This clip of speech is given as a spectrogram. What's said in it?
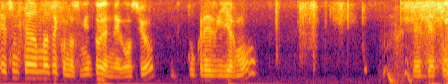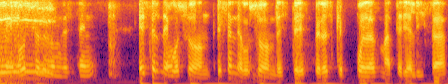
es un tema más de conocimiento de negocio, ¿tú crees, Guillermo? De, tu negocio, de donde estén. Es el negocio donde, es el negocio donde estés, pero es que puedas materializar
